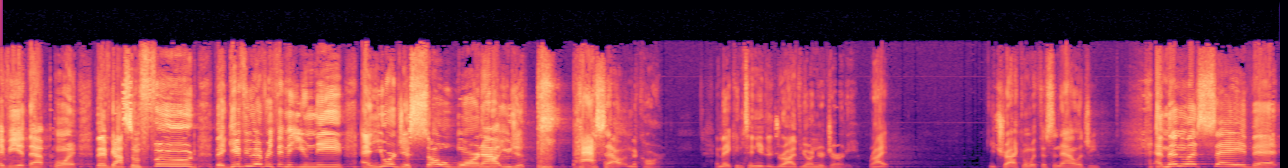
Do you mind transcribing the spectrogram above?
IV at that point. They've got some food. They give you everything that you need. And you are just so worn out, you just pass out in the car. And they continue to drive you on your journey, right? You tracking with this analogy? And then let's say that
